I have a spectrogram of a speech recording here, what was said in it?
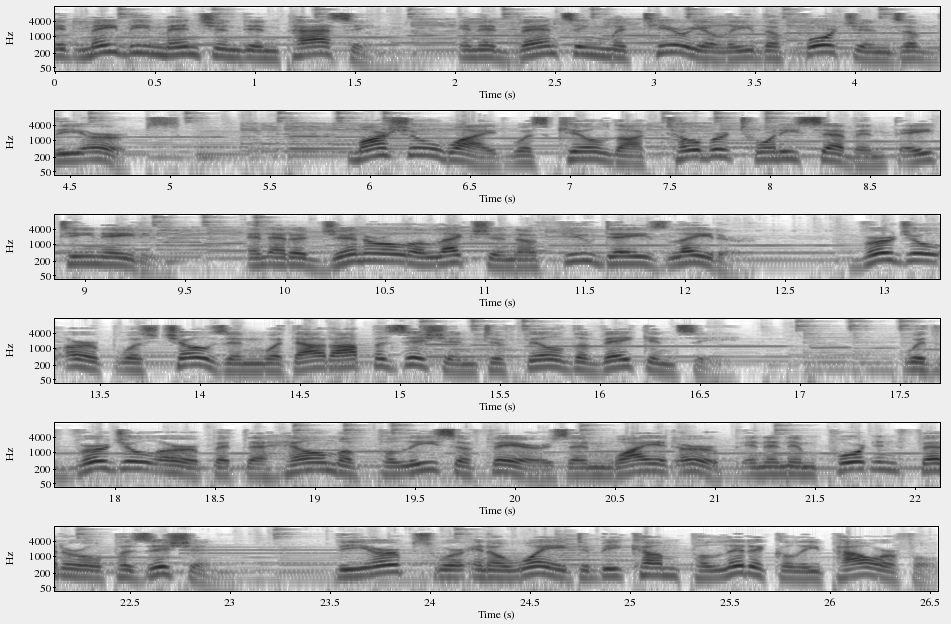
It may be mentioned in passing, in advancing materially the fortunes of the Earps. Marshal White was killed October 27, 1880, and at a general election a few days later, Virgil Earp was chosen without opposition to fill the vacancy. With Virgil Earp at the helm of police affairs and Wyatt Earp in an important federal position, the Earps were in a way to become politically powerful.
